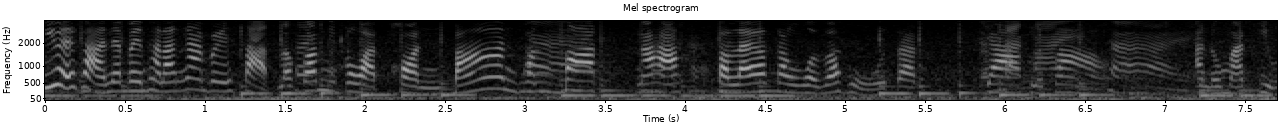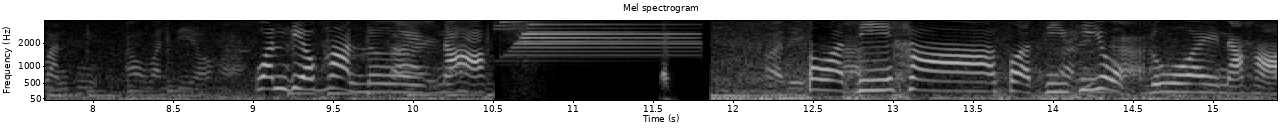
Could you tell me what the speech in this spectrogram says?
พี่ไพศาลเนี่ยเป็นพนักงานบริษัท แล้วก็มีประวัติผ่อนบ้านผ่อนบัตรนะคะ ตอนแรกก็กังวลว่าโหจะยากหรือเปล่าใช่อนุมัติกี่วันพี่เอาวันเดียวค่ะ วันเดียวผ่านเลยใช่นะคะ สวัสดีค่ะ สวัสดีสวัสดีพี่หยกค่ะด้วยนะคะ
